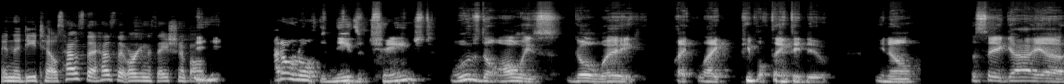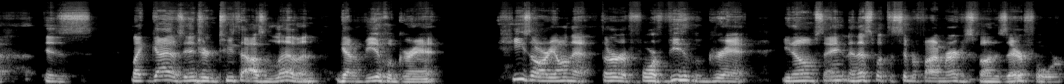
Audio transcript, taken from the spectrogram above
in the details. How's the how's the organization evolved? I don't know if the needs have changed. Wounds don't always go away like like people think they do. You know, let's say a guy uh, is like guy was injured in 2011, got a vehicle grant. He's already on that third or fourth vehicle grant. You know what I'm saying? And that's what the Semper Fi Americans Fund is there for.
